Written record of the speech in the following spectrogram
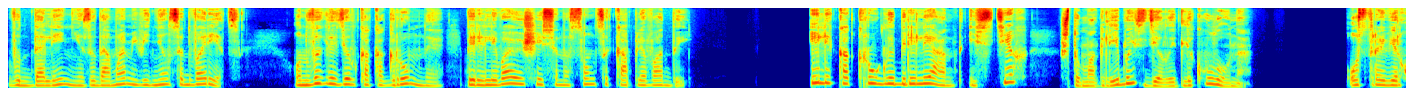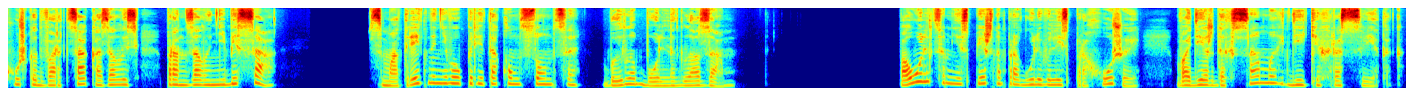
В отдалении за домами виднелся дворец. Он выглядел как огромная, переливающаяся на солнце капля воды. Или как круглый бриллиант из тех, что могли бы сделать для кулона. Острая верхушка дворца, казалось, пронзала небеса, Смотреть на него при таком солнце было больно глазам. По улицам неспешно прогуливались прохожие в одеждах самых диких расцветок.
